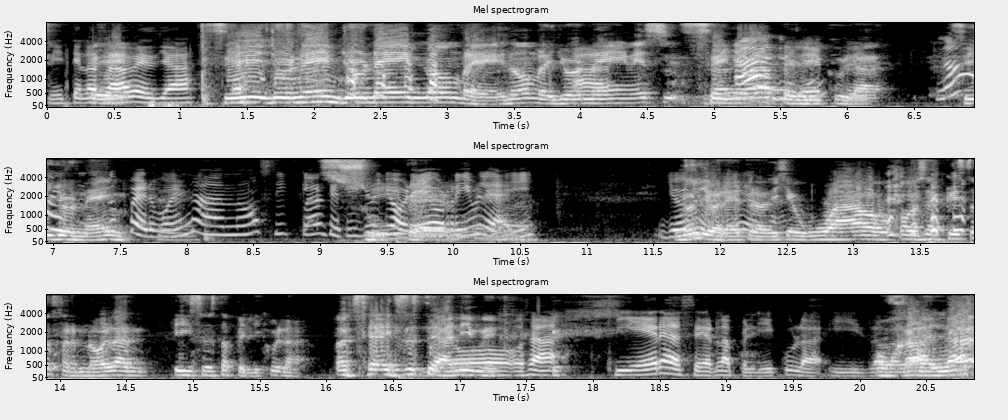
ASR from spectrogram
Ni te la sabes ya. Sí, Your Name, Your Name, nombre, nombre, Your ah. Name es señora ah, película. No, sí, es súper buena, ¿no? Sí, claro que sí, yo lloré horrible ahí. No lloré, pero dije, wow, o sea, Christopher Nolan hizo esta película. O sea, hizo este anime. O sea, quiere hacer la película y Ojalá,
